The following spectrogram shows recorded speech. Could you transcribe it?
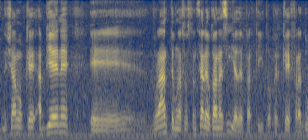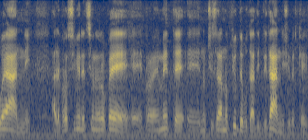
diciamo, che avviene eh, durante una sostanziale eutanasia del partito perché fra due anni alle prossime elezioni europee eh, probabilmente eh, non ci saranno più deputati britannici perché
